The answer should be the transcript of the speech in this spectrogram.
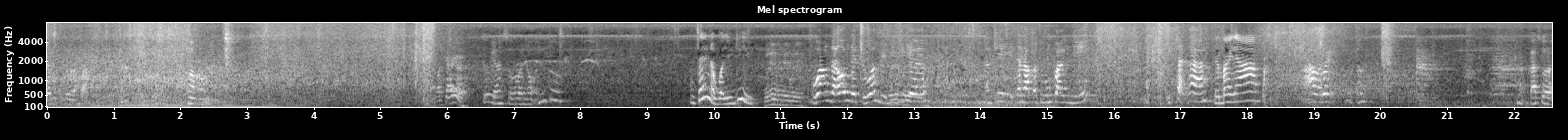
Kita. Ha. Ke? Tu yang seronok ni tu. Macam mana nak buat lidi? Boleh, boleh, boleh. Buang daun dia tu, ambil biji dia. Nanti dah nampak serumpang ini. Ikat lah. Yang baik lah. Ah, baik. Betul. Kasut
